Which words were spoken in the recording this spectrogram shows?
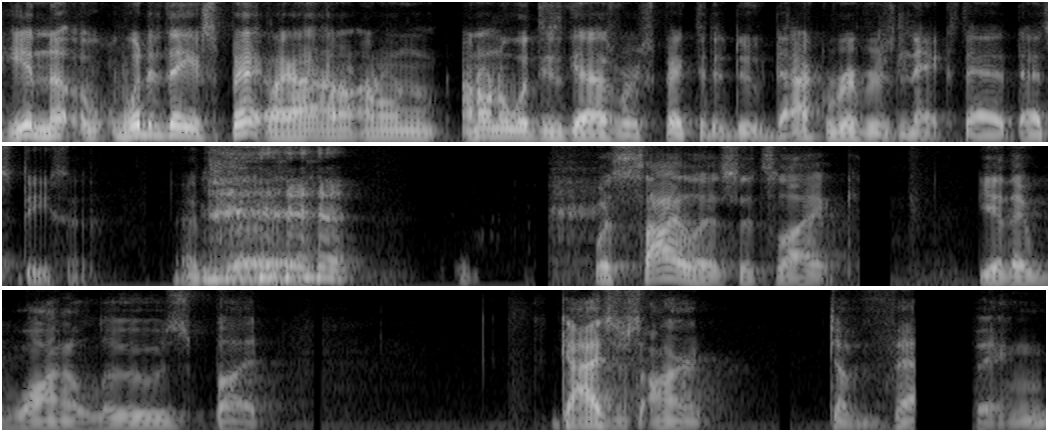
he no, what did they expect? Like I, I don't I don't I don't know what these guys were expected to do. Doc Rivers next. That that's decent. That's uh, With Silas, it's like, yeah, they want to lose, but guys just aren't developing.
